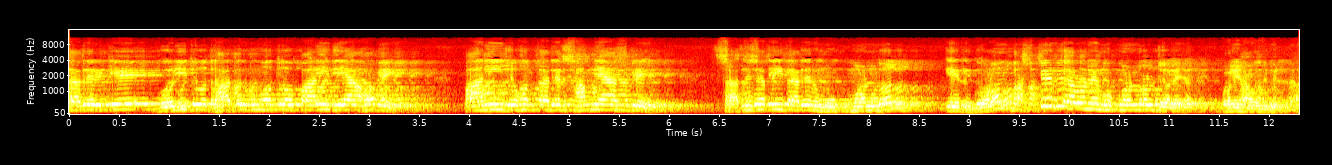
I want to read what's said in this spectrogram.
তাদেরকে গলিত ধাতুর মতো পানি দেয়া হবে। পানি যখন তাদের সামনে আসবে, সাথে সাথেই তাদের মুখমণ্ডল, এর গরম বাষ্পের কারণে মুখমণ্ডল জ্বলে যাবে। বলি, নাউজুবিল্লাহ।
